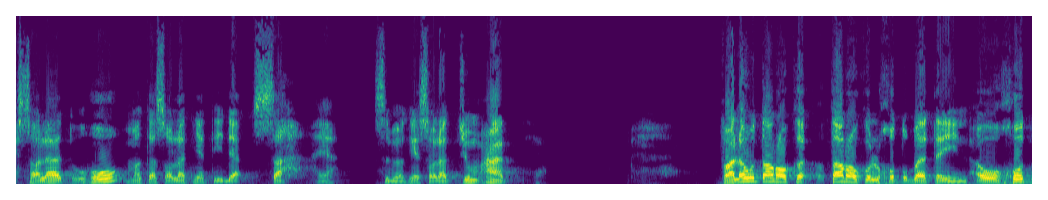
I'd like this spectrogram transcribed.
salatuhu maka salatnya tidak sah ya sebagai salat Jumat falau taraka tarakul khutbatain atau khud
